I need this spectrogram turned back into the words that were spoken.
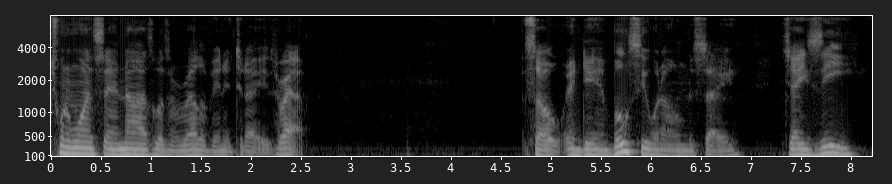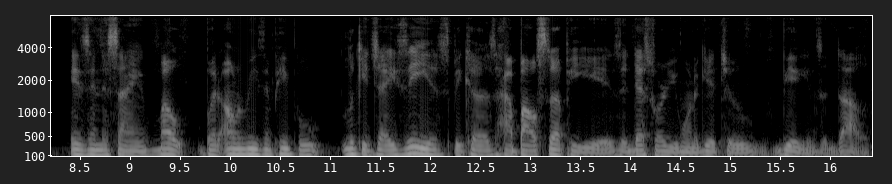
Twenty One saying Nas wasn't relevant in today's rap. So and then Boosie went on to say Jay Z is in the same boat, but only reason people look at Jay Z is because how bossed up he is, and that's where you want to get to billions of dollars.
